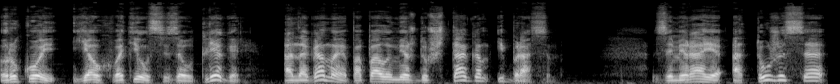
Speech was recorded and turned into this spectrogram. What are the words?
Рукой я ухватился за утлегарь, а нога моя попала между штагом и брасом. Замирая от ужаса,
